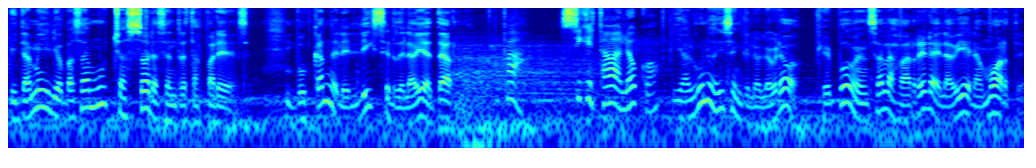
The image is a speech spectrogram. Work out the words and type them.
Pitamilio pasaba muchas horas entre estas paredes, buscando el elixir de la vida eterna. Pa, sí que estaba loco. Y algunos dicen que lo logró, que pudo vencer las barreras de la vida y la muerte.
